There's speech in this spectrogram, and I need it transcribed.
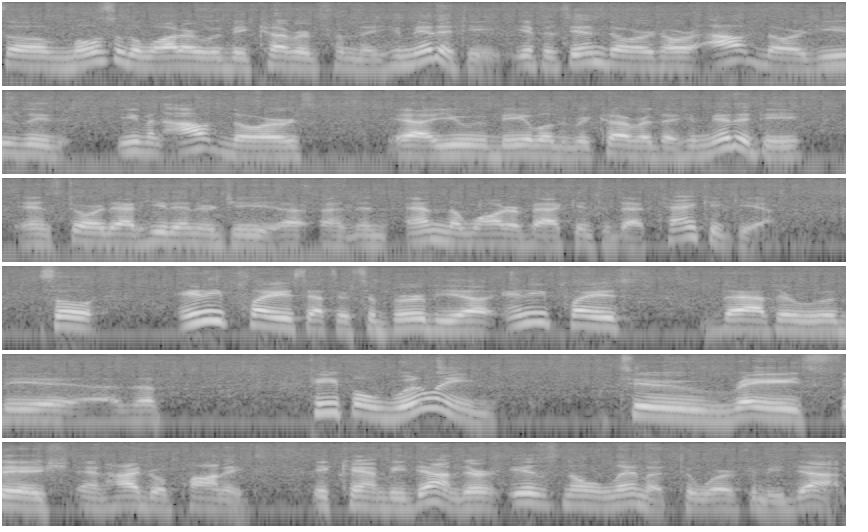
So most of the water would be covered from the humidity. If it's indoors or outdoors, usually even outdoors, uh, you would be able to recover the humidity and store that heat energy uh, and, and the water back into that tank again. So any place that there's suburbia, any place that there would be uh, the people willing to raise fish and hydroponics, it can be done. There is no limit to where it can be done.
